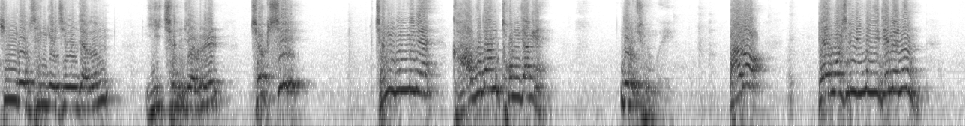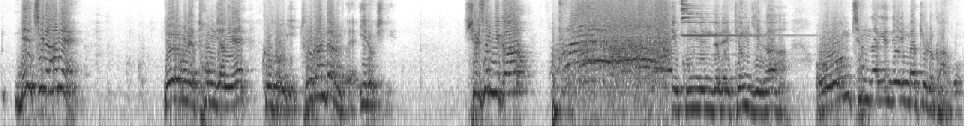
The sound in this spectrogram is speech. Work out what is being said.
긴급 생계 지원 자금 2천조를 즉시 전 국민의 가구당 통장에 넣어주는 거예요. 바로 151명이 되면은 며칠 안에 여러분의 통장에 그 돈이 들어간다는 거예요. 1억씩이. 싫습니까? 이 국민들의 경기가 엄청나게 내리막길로 가고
